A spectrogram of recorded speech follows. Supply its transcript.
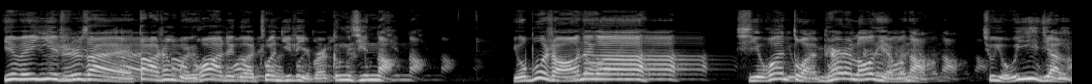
因为一直在《大圣鬼话》这个专辑里边更新呐，有不少那个喜欢短片的老铁们呐，就有意见了，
